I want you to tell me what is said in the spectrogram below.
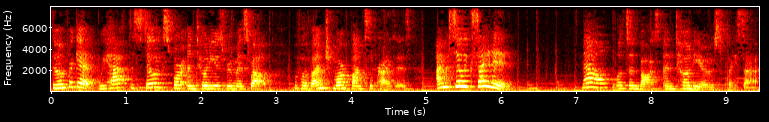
Don't forget, we have to still explore Antonio's room as well, with a bunch more fun surprises. I'm so excited! Now, let's unbox Antonio's playset.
